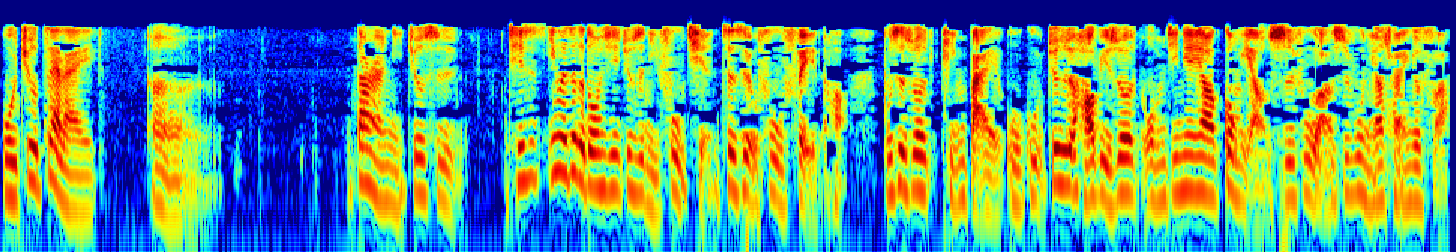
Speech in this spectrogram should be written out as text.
我就再来，呃，当然你就是，其实因为这个东西就是你付钱，这是有付费的哈，不是说平白无故，就是好比说我们今天要供养师傅啊，师傅你要传一个法。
